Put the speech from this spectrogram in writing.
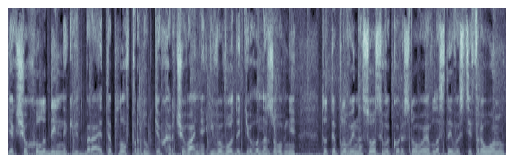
Якщо холодильник відбирає тепло в продуктів харчування і виводить його назовні, то тепловий насос використовує властивості фреону,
